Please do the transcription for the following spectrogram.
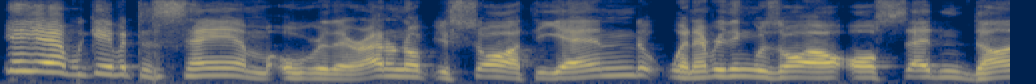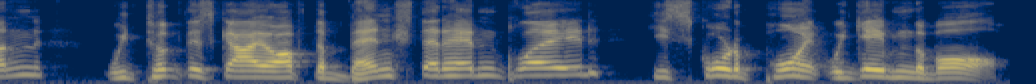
Yeah, yeah, we gave it to Sam over there. I don't know if you saw at the end when everything was all, all said and done. We took this guy off the bench that hadn't played. He scored a point. We gave him the ball.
